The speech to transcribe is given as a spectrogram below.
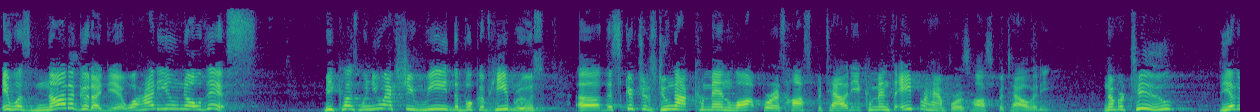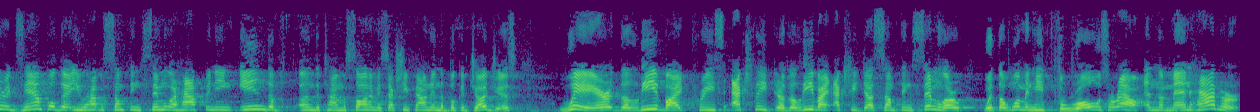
It was not a good idea. Well, how do you know this? Because when you actually read the book of Hebrews, uh, the scriptures do not commend Lot for his hospitality, it commends Abraham for his hospitality. Number two, the other example that you have of something similar happening in the, in the time of Sodom is actually found in the book of Judges, where the Levite priest actually, or the Levite actually does something similar with a woman. He throws her out, and the men had her.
